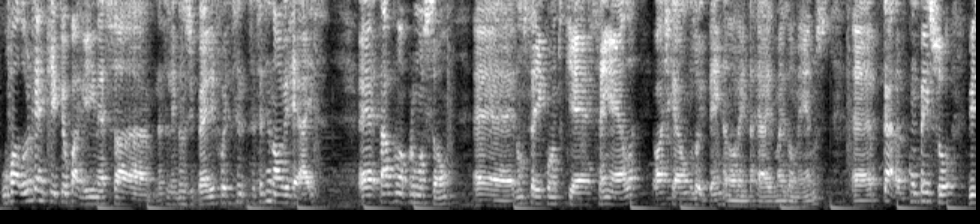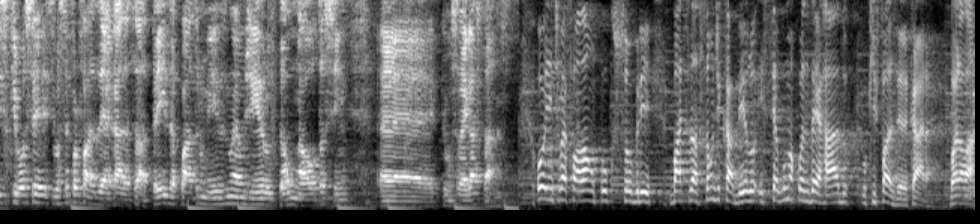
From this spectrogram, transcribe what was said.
o valor que, que eu paguei nessa, nessa limpeza de pele foi 69 reais. É, tava numa promoção, é, não sei quanto que é sem ela, eu acho que é uns 80, 90 reais mais ou menos. É, cara, compensou, visto que você, se você for fazer a cada, sei lá, 3 a 4 meses, não é um dinheiro tão alto assim é, que você vai gastar. Né? Hoje a gente vai falar um pouco sobre batização de cabelo e se alguma coisa der errado, o que fazer, cara. Bora lá!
